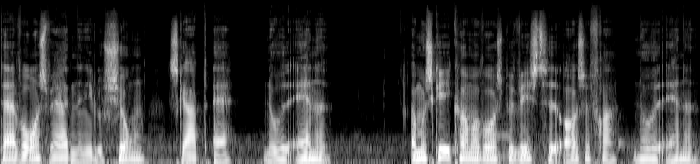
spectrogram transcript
Der er vores verden en illusion, skabt af noget andet. Og måske kommer vores bevidsthed også fra noget andet.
